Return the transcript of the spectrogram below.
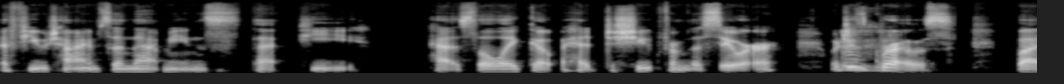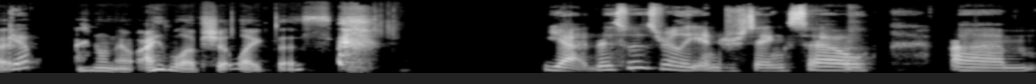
a few times, then that means that he has the, like, go ahead to shoot from the sewer, which is Mhm. gross. But Yep. I don't know. I love shit like this. yeah, this was really interesting. So, um,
